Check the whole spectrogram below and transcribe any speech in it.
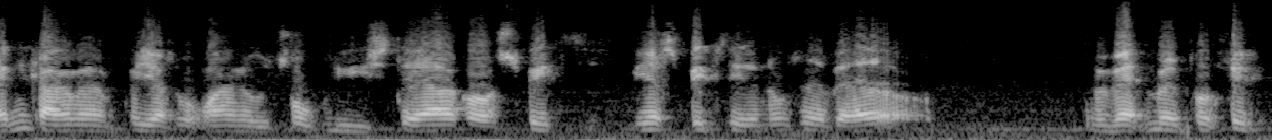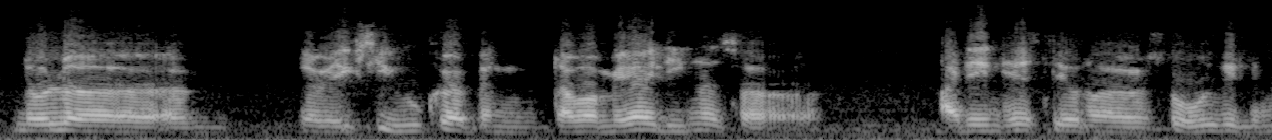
anden gang han vandt på Jersbo, var han utrolig stærk og spændt, mere spændt, end han nogensinde har været. Og vandt med på 5-0, øh, jeg vil ikke sige ukørt, men der var mere i lignet, så ej, det er en hest, det er jo noget stor udvikling.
